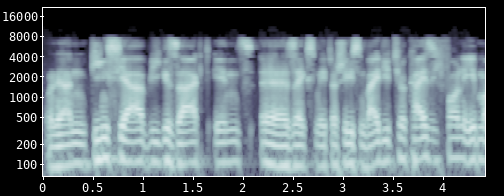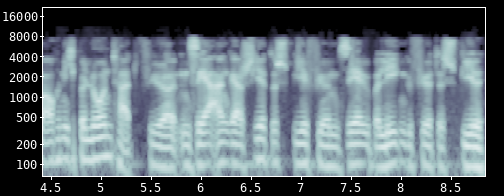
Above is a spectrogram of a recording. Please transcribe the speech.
Und dann ging es ja, wie gesagt, ins äh, Sechs-Meter-Schießen, weil die Türkei sich vorne eben auch nicht belohnt hat für ein sehr engagiertes Spiel, für ein sehr überlegen geführtes Spiel.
